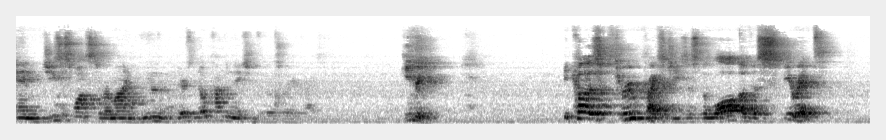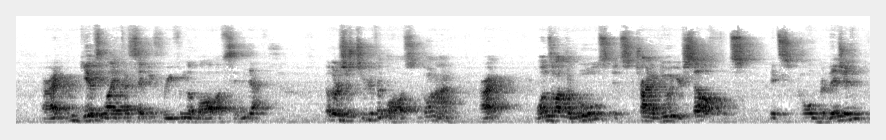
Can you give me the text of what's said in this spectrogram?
And Jesus wants to remind you, no, no, no. There's no condemnation for those who are reading. Because through Christ Jesus, the law of the Spirit, all right, who gives life has set you free from the law of sin and death. In other words, there's two different laws going on. All right, one's about the rules. It's try to do it yourself. It's it's called religion.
